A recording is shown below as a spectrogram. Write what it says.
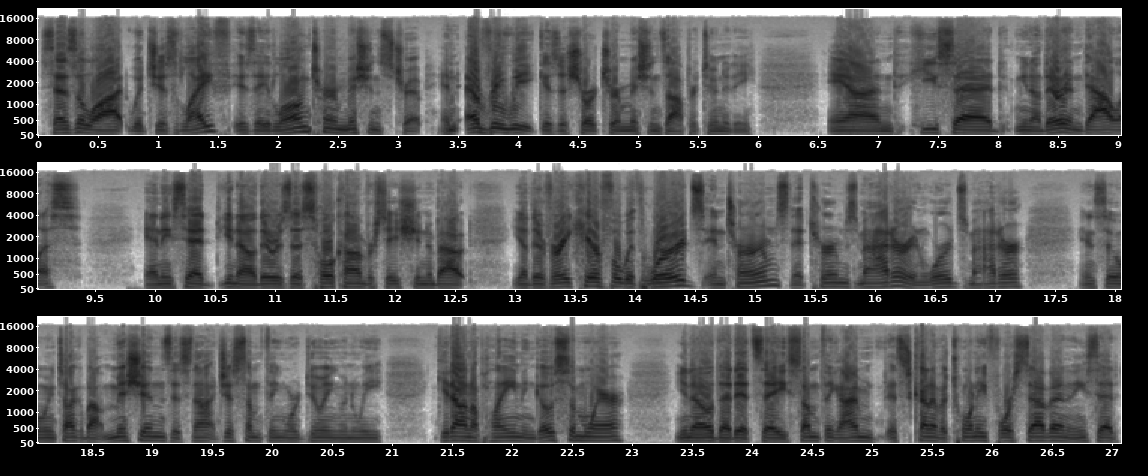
says a lot, which is life is a long term missions trip, and every week is a short term missions opportunity. And he said, you know, they're in Dallas. And he said, you know, there was this whole conversation about, you know, they're very careful with words and terms, that terms matter and words matter. And so when we talk about missions, it's not just something we're doing when we get on a plane and go somewhere, you know, that it's a something I'm, it's kind of a 24 7. And he said,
